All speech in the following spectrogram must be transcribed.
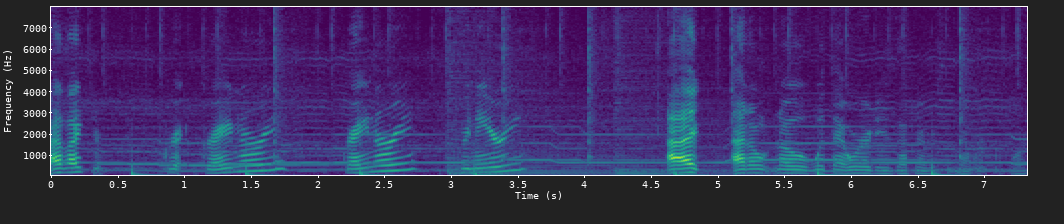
I like the gra granary, granary, granary. I I don't know what that word is. I've never seen that word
